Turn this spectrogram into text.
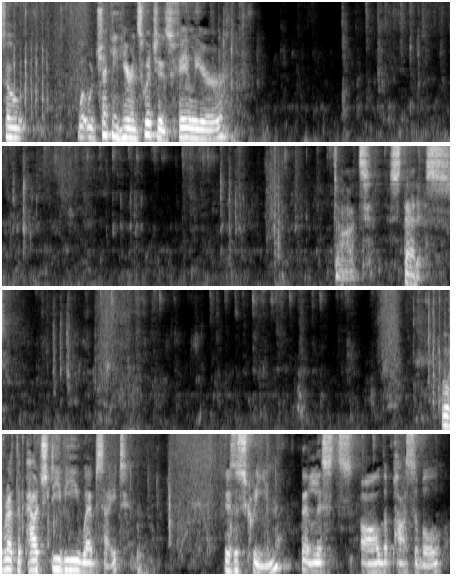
So what we're checking here in switch is failure dot status. Over at the PouchDB website, there's a screen that lists all the possible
